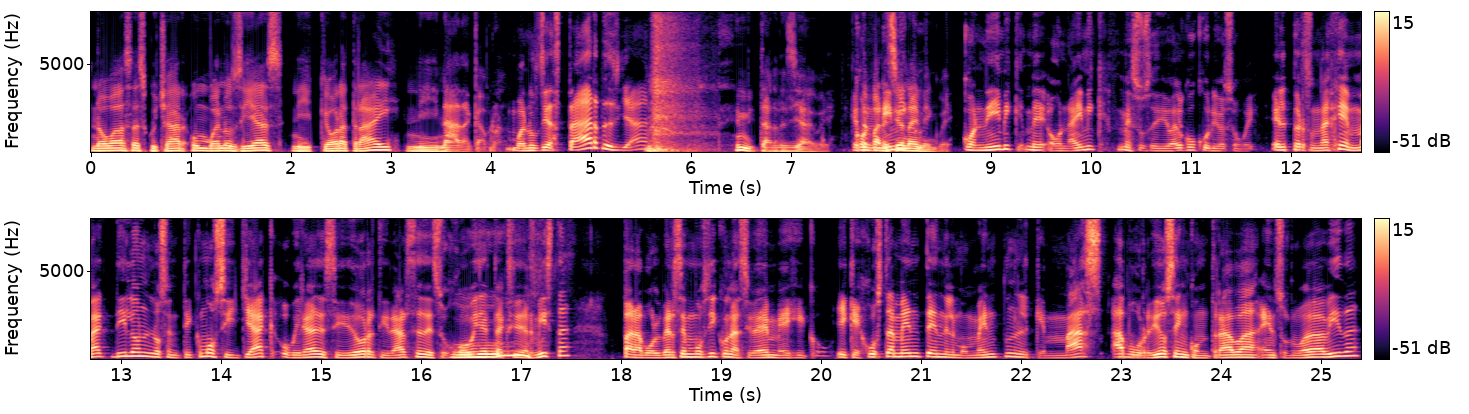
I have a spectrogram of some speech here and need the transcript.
no vas a escuchar un buenos días, ni qué hora trae, ni nada, cabrón. Buenos días, tardes ya. ni tardes ya, güey. ¿Qué te pareció güey? Con me, o me sucedió algo curioso, güey. El personaje de Mac Dillon lo sentí como si Jack hubiera decidido retirarse de su hobby de taxidermista para volverse músico en la Ciudad de México. Y que justamente en el momento en el que más aburrido se encontraba en su nueva vida,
